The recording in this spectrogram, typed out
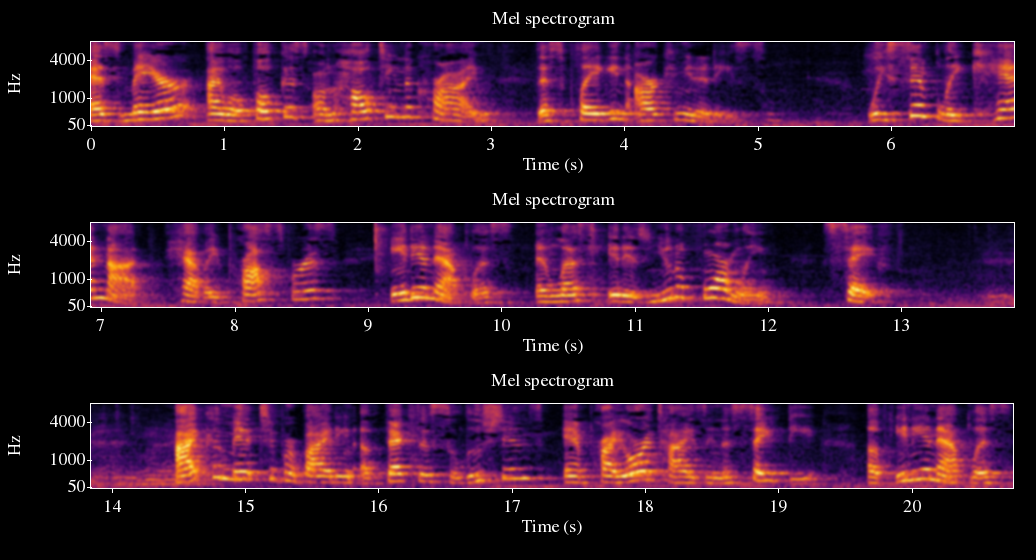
As mayor, I will focus on halting the crime that's plaguing our communities. We simply cannot have a prosperous Indianapolis unless it is uniformly safe. I commit to providing effective solutions and prioritizing the safety of Indianapolis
